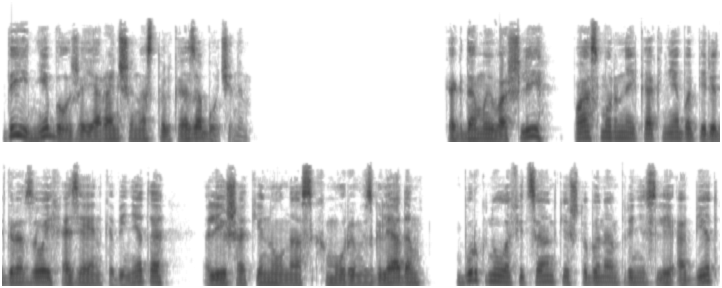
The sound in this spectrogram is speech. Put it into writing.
Да и не был же я раньше настолько озабоченным. Когда мы вошли, пасмурный, как небо перед грозой, хозяин кабинета лишь окинул нас хмурым взглядом, буркнул официантке, чтобы нам принесли обед,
